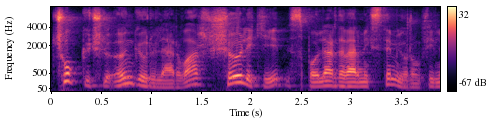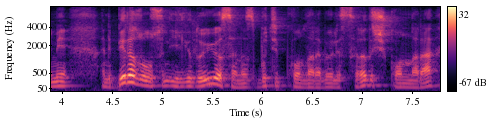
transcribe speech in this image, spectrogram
çok güçlü öngörüler var. Şöyle ki spoiler de vermek istemiyorum. Filmi hani biraz olsun ilgi duyuyorsanız bu tip konulara böyle sıra dışı konulara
